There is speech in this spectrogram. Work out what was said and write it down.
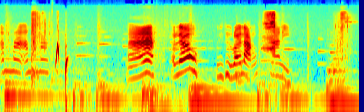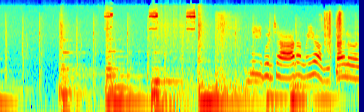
อันมาอันมา มาเร็วๆถึงร้อยหลังมานี่นี่ปืนช้านะไม่อยากอยู่ใกล้เลย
